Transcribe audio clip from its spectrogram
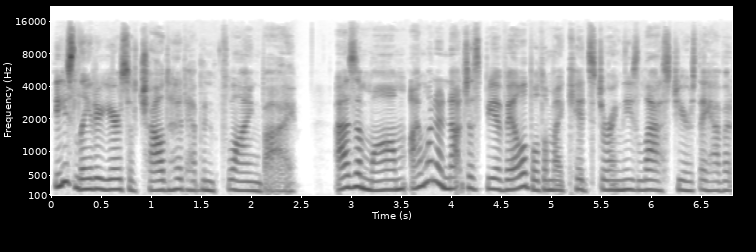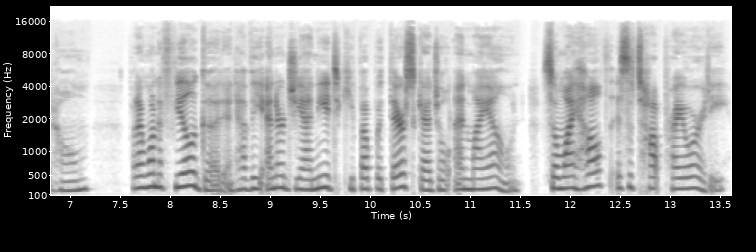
These later years of childhood have been flying by. As a mom, I want to not just be available to my kids during these last years they have at home, but I want to feel good and have the energy I need to keep up with their schedule and my own. So my health is a top priority.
